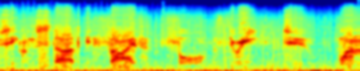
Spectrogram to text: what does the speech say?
sequence start in five, four, three, two, one.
